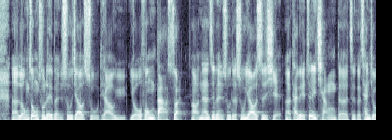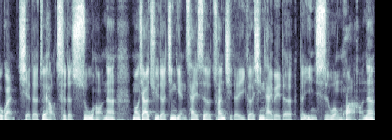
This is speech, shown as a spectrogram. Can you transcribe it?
呃隆重出了一本书，叫《薯条与油封大蒜》啊。那这本书的书腰是写呃台北最强的这个餐酒馆写的最好吃的书哈。那猫下去的经典菜色串起的一个新台北的的饮食文化哈。那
